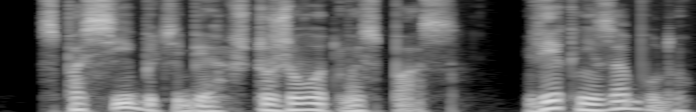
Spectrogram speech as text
— «спасибо тебе, что живот мой спас. Век не забуду».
